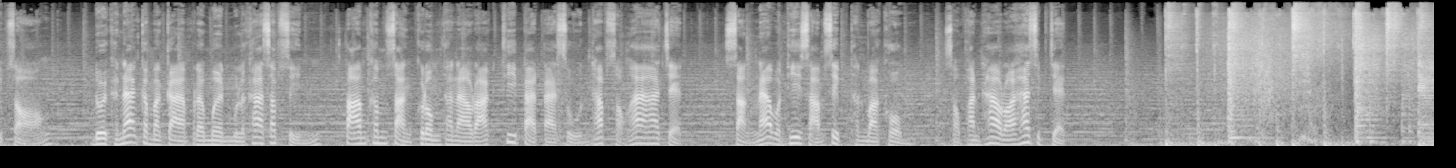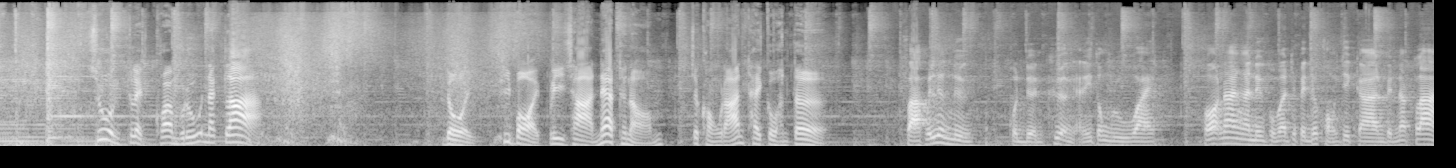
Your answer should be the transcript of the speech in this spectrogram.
2562 โดยคณะกรรมการประเมินมูลค่าทรัพย์สิน ตามคำสั่งกรมธนารักษ์ที่ 880ทับ2557 สั่งณวันที่ 30 ธันวาคม 2557 ช่วงเกล็ดความรู้นักล่า โดยพี่บอยปรีชาแนบถนอม เจ้าของร้านไทโกฮันเตอร์ ฝากไว้เรื่องหนึ่ง คนเดินเครื่องเนี่ยอันนี้ต้องรู้ไว้ เพราะหน้างานหนึ่งผมอาจจะเป็นเจ้าของกิจการเป็นนักล่า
